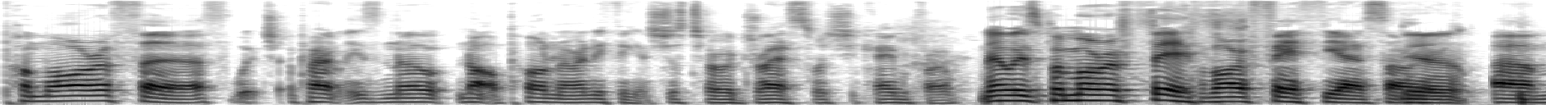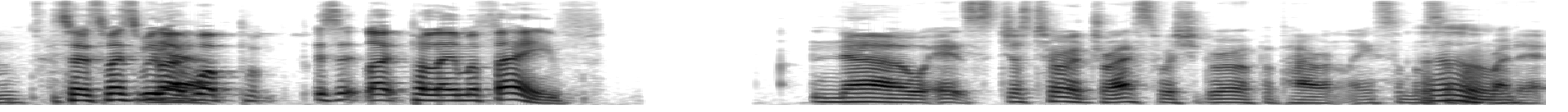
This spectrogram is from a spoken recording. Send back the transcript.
Pomara Firth, which apparently is no not a pun or anything, it's just her address where she came from. No, it's Pomara Fifth. Pomara Fifth, yeah, sorry. Yeah. Um, So it's supposed to be Yeah. like what? Is it like Paloma Faith? no, it's just her address where she grew up. Apparently, someone said on Oh. Reddit.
